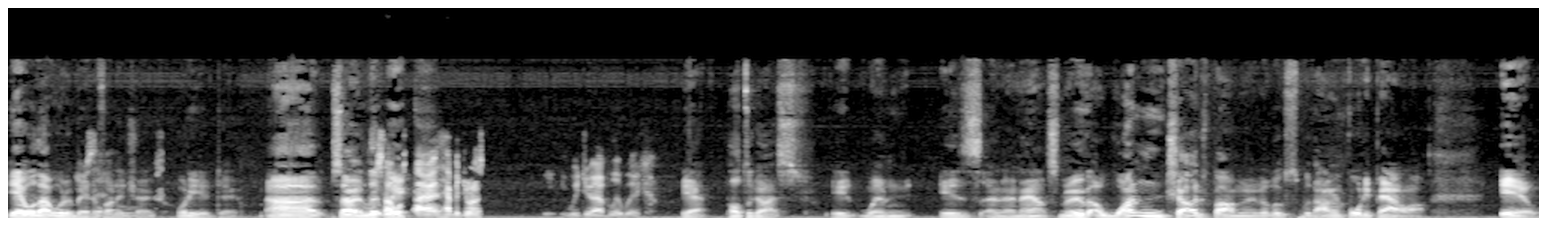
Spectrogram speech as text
yeah, well, that would have been a funny rules. joke. What do you do? Uh, so So, Litwick, uh, you want to? We do have Litwick. yeah, Poltergeist. It when is an announced move, a one charge bar move. It looks with 140 power. Ew.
